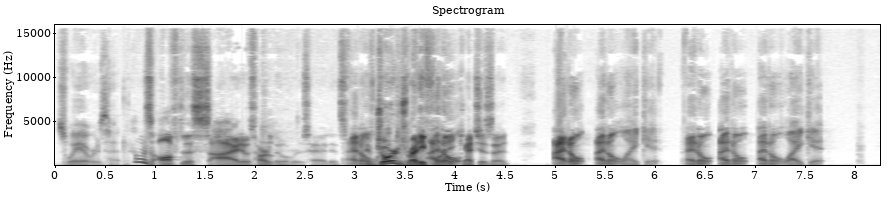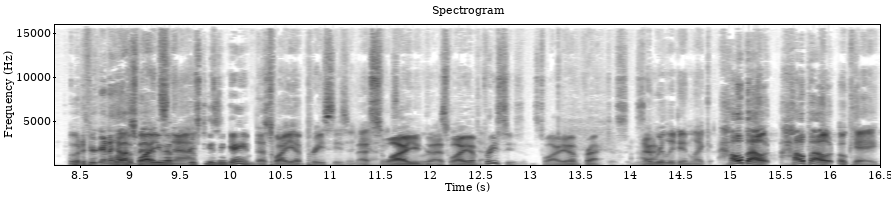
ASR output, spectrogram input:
It's way over his head. It was off to the side. It was hardly over his head. It's I don't if Jordan's it. ready for it, he catches it. I don't. I don't like it. I don't. I don't. I don't like it. But if you're gonna Well, have that's a why you snap, have preseason games. that's why you have preseason. That's Yeah, why exactly. you. We're That's why you have that. preseason. That's why you have practice. Exactly. I really didn't like. It. How about? How about? Okay.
